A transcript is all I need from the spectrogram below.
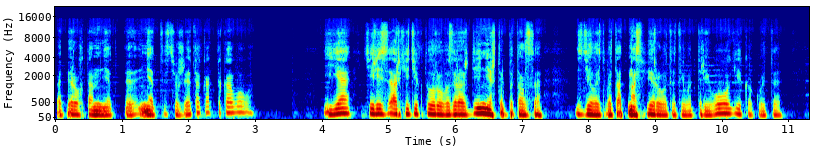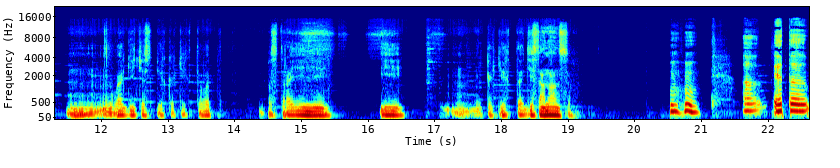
Во-первых, там нет, э, нет сюжета как такового. И я через архитектуру Возрождения, что ли, пытался сделать вот атмосферу вот этой вот тревоги, какой-то логических каких-то вот построений и каких-то диссонансов. Мгм. А это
